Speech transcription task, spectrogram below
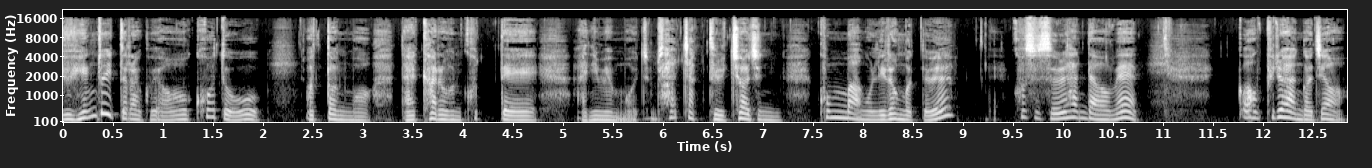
유행도 있더라고요. 코도. 어떤 뭐, 날카로운 콧대, 아니면 뭐 좀 살짝 들쳐진 콧망울, 이런 것들. 네, 코 수술 한 다음에 꼭 필요한 거죠.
